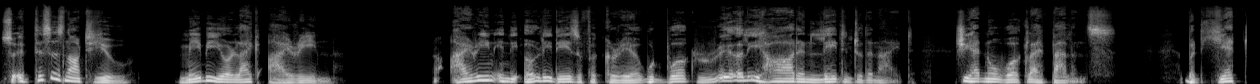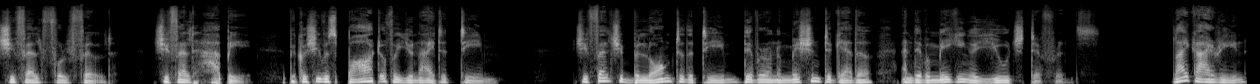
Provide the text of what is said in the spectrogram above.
So if this is not you, maybe you're like Irene. Now, Irene, in the early days of her career, would work really hard and late into the night. She had no work life balance. But yet she felt fulfilled. She felt happy because she was part of a united team. She felt she belonged to the team, they were on a mission together, and they were making a huge difference. Like Irene,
